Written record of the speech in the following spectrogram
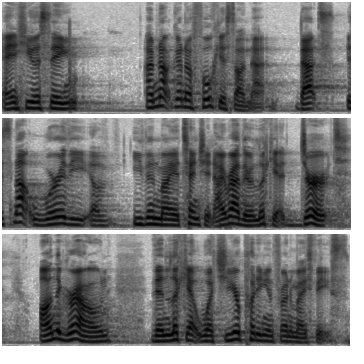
And he was saying, I'm not going to focus on that. That's, it's not worthy of even my attention. i rather look at dirt on the ground than look at what you're putting in front of my face.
